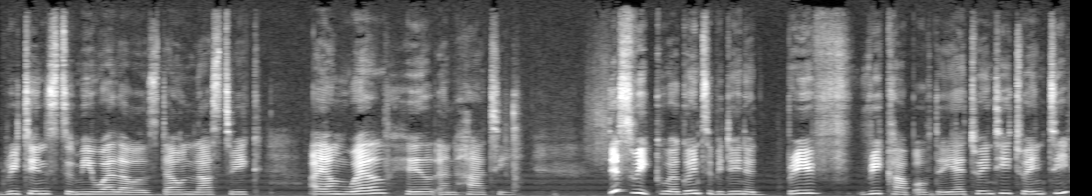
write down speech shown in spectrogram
greetings to me while I was down last week. I am well, hale, and hearty. This week, we're going to be doing a brief recap of the year 2020,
